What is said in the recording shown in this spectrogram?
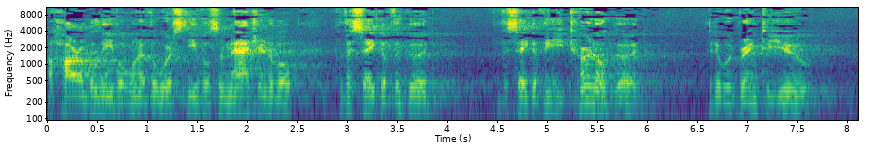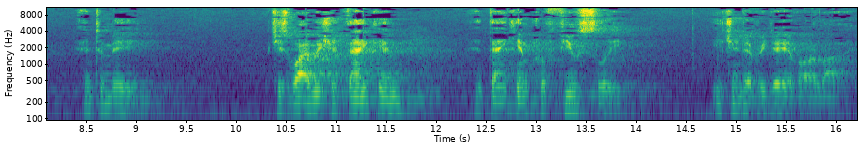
a horrible evil, one of the worst evils imaginable, for the sake of the good, for the sake of the eternal good that it would bring to you and to me. Which is why we should thank him and thank Him profusely each and every day of our lives.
